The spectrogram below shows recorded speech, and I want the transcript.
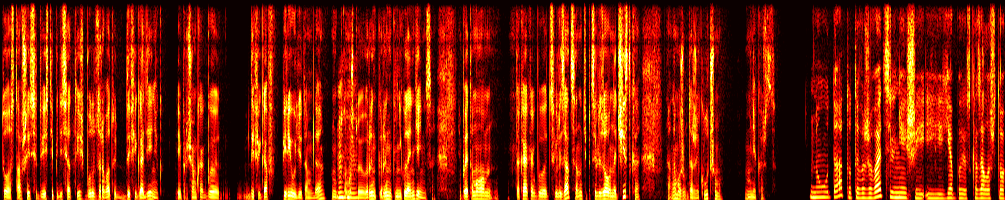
то оставшиеся 250 тысяч будут зарабатывать дофига денег. И причем как бы дофига в периоде там, да, ну, потому угу. что рынок, рынок никуда не денется. И поэтому такая как бы цивилизация, ну, типа цивилизованная чистка, она может быть даже и к лучшему, мне кажется. Ну да, тут и выживает сильнейший, и я бы сказала, что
